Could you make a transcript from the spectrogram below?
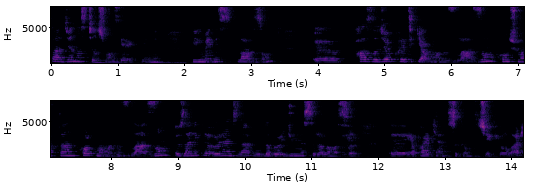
Sadece nasıl çalışmanız gerektiğini bilmeniz lazım. Ee, fazlaca pratik yapmanız lazım. Konuşmaktan korkmamanız lazım. Özellikle öğrenciler burada böyle cümle sıralaması e, yaparken sıkıntı çekiyorlar.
